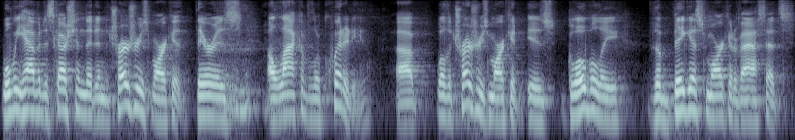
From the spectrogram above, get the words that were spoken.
When we have a discussion that in the treasuries market there is a lack of liquidity, uh, well, the treasuries market is globally the biggest market of assets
